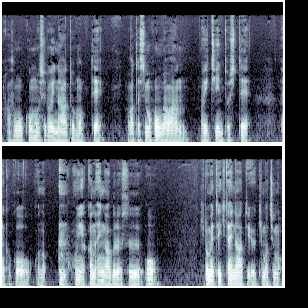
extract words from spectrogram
なんか、すごく面白いなと思って私も本川の一員として何かこうこの 翻訳家の縁側ブルースを広めていきたいなという気持ちも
